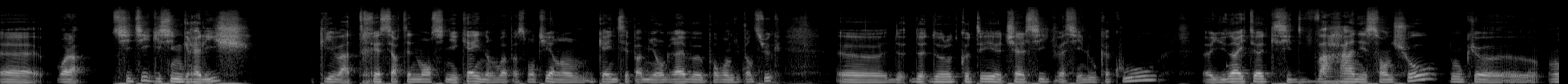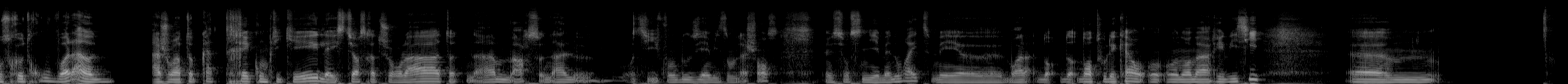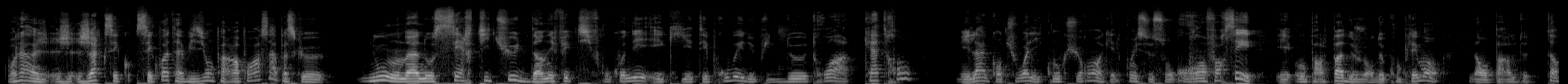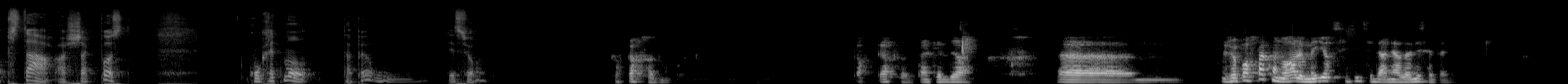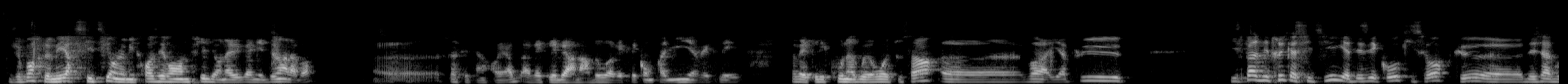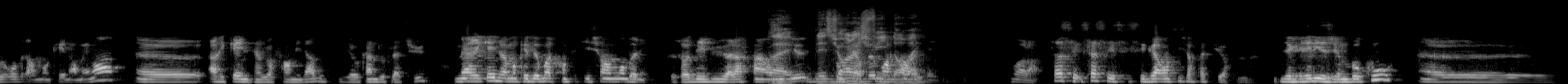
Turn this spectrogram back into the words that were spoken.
euh, voilà. City qui signe Grealish, qui va très certainement signer Kane, on va pas se mentir, hein. Kane s'est pas mis en grève pour vendre du pain de sucre. Euh, de de, de l'autre côté, Chelsea qui va signer Lukaku, euh, United qui signe Varane et Sancho. Donc on se retrouve voilà, à jouer un top 4 très compliqué. Leicester sera toujours là, Tottenham, Arsenal, s'ils font 12e, ils ont de la chance, même si on signait Ben White. Mais euh, voilà, dans, dans- tous les cas, on, en arrive ici. Euh, voilà, Jacques, c'est quoi, ta vision par rapport à ça? Parce que nous, on a nos certitudes d'un effectif qu'on connaît et qui est éprouvé depuis 2, 3, 4 ans. Mais là, quand tu vois les concurrents, à quel point ils se sont renforcés, et on parle pas de joueurs de complément, là on parle de top stars à chaque poste. Concrètement, t'as peur ou t'es serein? Encore personne, personne, t'inquiète de rien. Euh, je pense pas qu'on aura le meilleur City de ces dernières années cette année. Je pense que le meilleur City, on l'a mis 3-0 en Anfield et on avait gagné 2-1 là-bas. Euh, ça, c'était incroyable. Avec les Bernardo, avec les compagnies, avec les, avec les Kun et tout ça. Euh, voilà, il a plus. Il se passe des trucs à City, il y a des échos qui sortent que euh, déjà Agüero va leur manquer énormément. Harry est un joueur formidable, j'ai aucun doute là-dessus. Mais Harry Kane va manquer deux mois de compétition à un moment donné, que ce soit au début, à la fin, au Ouais, milieu. blessure à la cheville, normal. Voilà, ça c'est ça c'est c'est garanti sur facture. Jack Grealish, j'aime beaucoup, euh,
